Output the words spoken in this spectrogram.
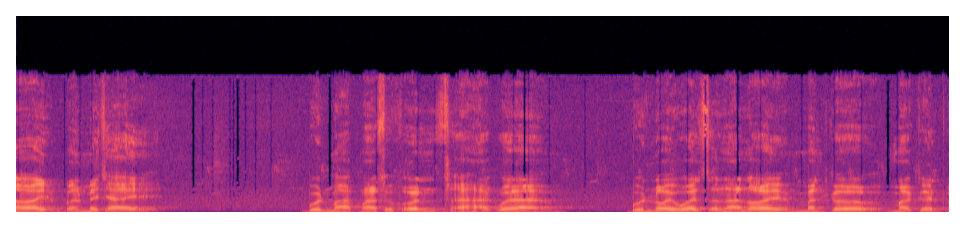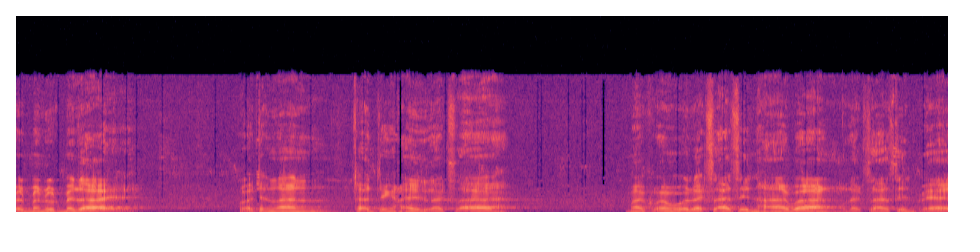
น้อย มันไม่ใช่ บุญมากมาทุกคน ถ้าหากว่า บุญน้อยวาสนาน้อย มันก็มาเกิดเป็นมนุษย์ไม่ได้ เพราะฉะนั้นท่านจึงให้รักษา หมายความว่ารักษาศีลห้าบ้าง รักษาศีลแปด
